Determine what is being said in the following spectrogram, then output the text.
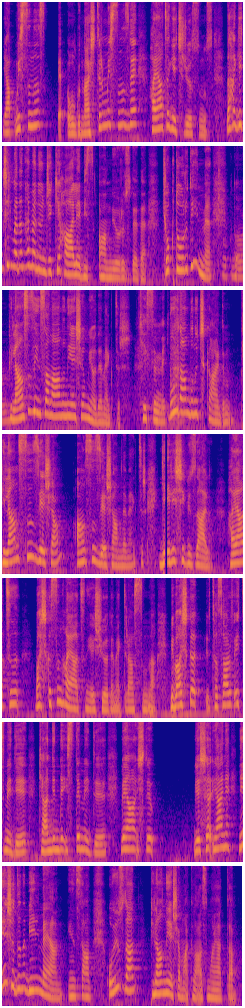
Yapmışsınız, e, olgunlaştırmışsınız ve hayata geçiriyorsunuz. Daha geçirmeden hemen önceki hale biz anlıyoruz dedi. Çok doğru değil mi? Çok doğru. Plansız insan anını yaşamıyor demektir. Kesinlikle. Buradan bunu çıkardım. Plansız yaşam, ansız yaşam demektir. Gelişi güzel, hayatı başkasının hayatını yaşıyor demektir aslında. Bir başka tasarruf etmediği, kendinde istemediği veya işte yaşa yani ne yaşadığını bilmeyen insan. O yüzden planlı yaşamak lazım hayatta.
